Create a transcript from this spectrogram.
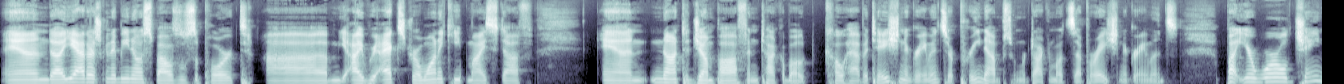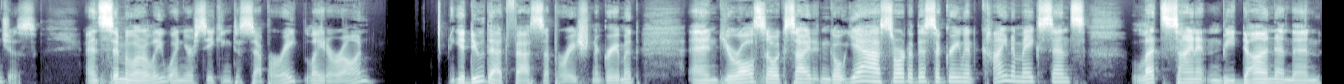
And uh, yeah, there's to be no spousal support. Um, I extra want to keep my stuff, and not to jump off and talk about cohabitation agreements or prenups when we're talking about separation agreements. But your world changes, and similarly, when you're seeking to separate later on, you do that fast separation agreement and you're also excited and go, yeah, sort of this agreement kind of makes sense. Let's sign it and be done. And then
